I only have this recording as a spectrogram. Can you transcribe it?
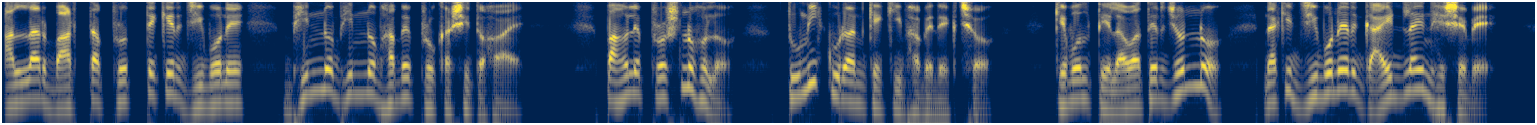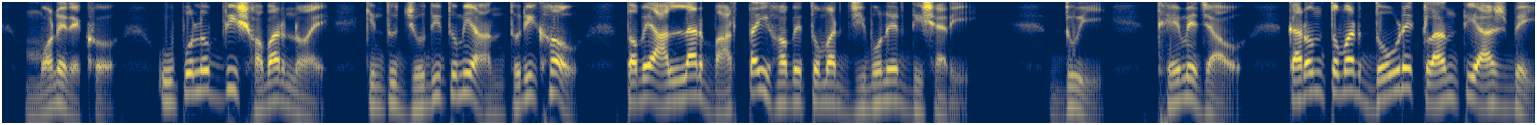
আল্লাহর বার্তা প্রত্যেকের জীবনে ভিন্ন ভিন্নভাবে প্রকাশিত হয়। তাহলে প্রশ্ন হল, তুমি কুরআনকে কীভাবে দেখছ? কেবল তেলাওয়াতের জন্য নাকি জীবনের গাইডলাইন হিসেবে? মনে রেখো, উপলব্ধি সবার নয়, কিন্তু যদি তুমি আন্তরিক হও, তবে আল্লাহর বার্তাই হবে তোমার জীবনের দিশারি। দুই, থেমে যাও, কারণ তোমার দৌড়ে ক্লান্তি আসবেই।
